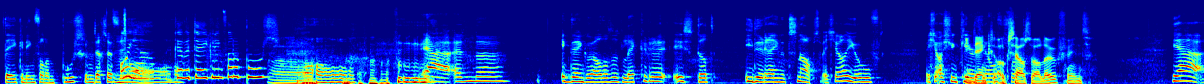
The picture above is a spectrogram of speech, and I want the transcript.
tekening van een poes. En dan zegt ze, oh ja, ik heb een tekening van een poes. Oh. Ja, en eh, ik denk wel dat het lekkere is dat iedereen het snapt. Weet je wel, je hoeft... Weet je, als je een keer Ik denk zelf ook soort- zelfs wel leuk vindt. ja,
